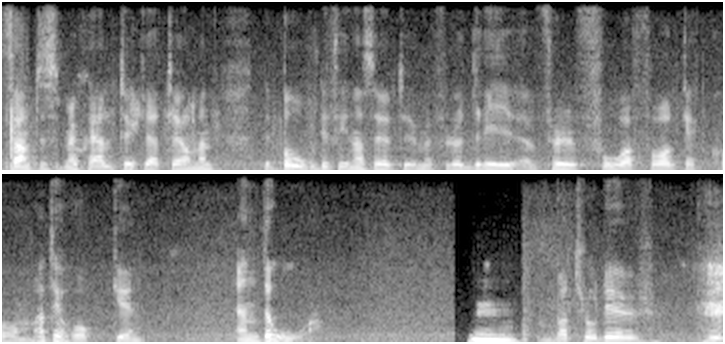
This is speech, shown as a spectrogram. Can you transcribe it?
Samtidigt som jag själv tycker att ja, men det borde finnas utrymme för att, driva, för att få folk att komma till hockeyn ändå. Mm. Vad tror du? Hur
